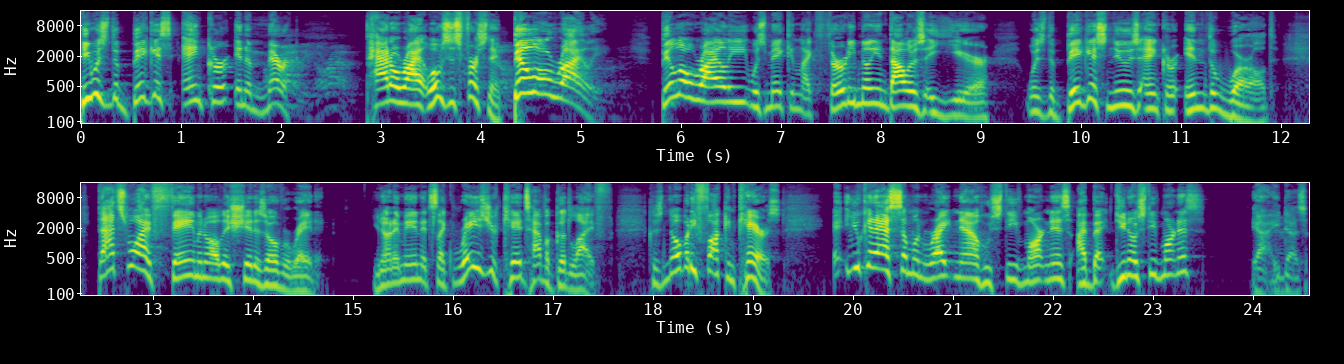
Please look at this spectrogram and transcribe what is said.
He was the biggest anchor in America. Pat O'Reilly. What was his first name? Bill O'Reilly. Bill O'Reilly was making like $30 million a year, was the biggest news anchor in the world. That's why fame and all this shit is overrated. You know what I mean? It's like raise your kids, have a good life. Because nobody fucking cares. You could ask someone right now who Steve Martin is. I bet. Do you know Steve Martin is? Yeah, he does.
